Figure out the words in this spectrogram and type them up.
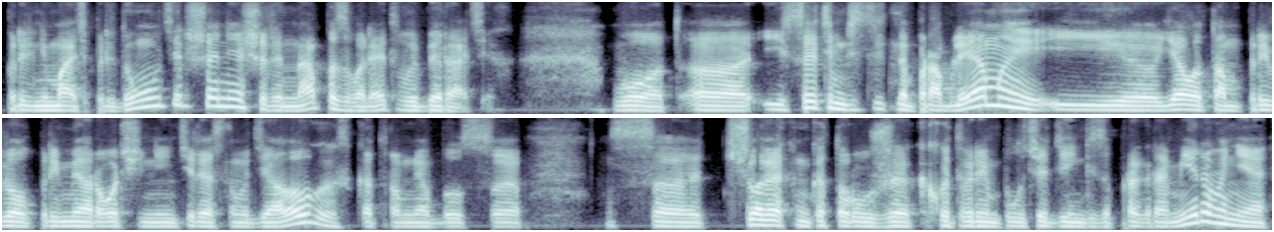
принимать, придумывать решения, ширина позволяет выбирать их. Вот. Э, и с этим действительно проблемы, и я вот там привел пример очень интересного диалога, с которым у меня был с, с человеком, который уже какое-то время получает деньги за программирование.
